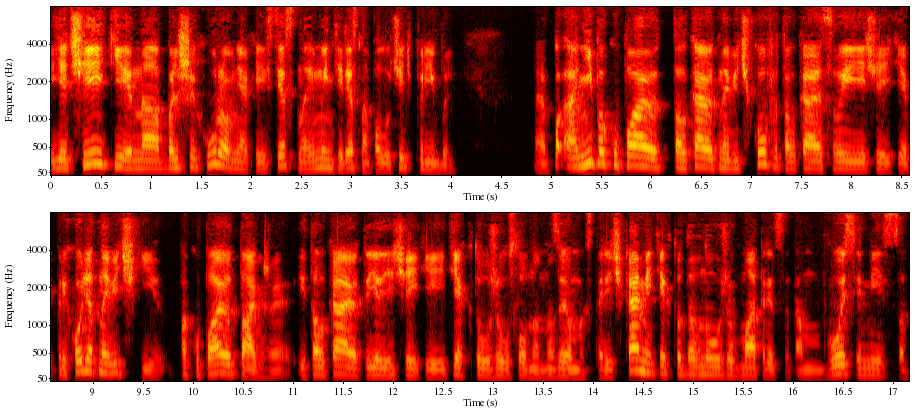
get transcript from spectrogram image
ячейки на больших уровнях, и, естественно, им интересно получить прибыль. Э, они покупают, толкают новичков и толкают свои ячейки. Приходят новички, покупают также и толкают ячейки и тех, кто уже условно назовем их старичками, тех, кто давно уже в матрице, там 8 месяцев,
